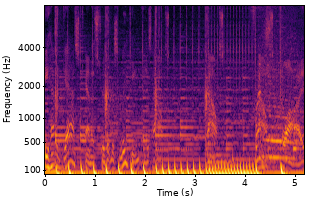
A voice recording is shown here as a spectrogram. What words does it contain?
he had a gas canister that was leaking in his house. House. French fly.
